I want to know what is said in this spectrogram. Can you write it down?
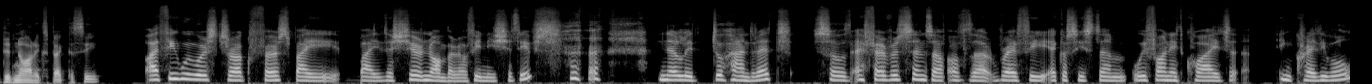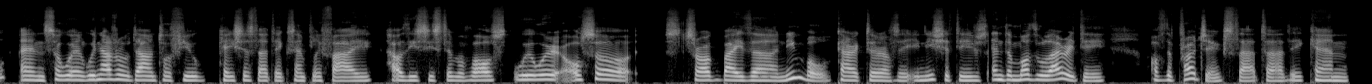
did not expect to see? I think we were struck first by by the sheer number of initiatives, nearly 200. So the effervescence of, of the ReFi ecosystem, we found it quite incredible. And so when we narrowed down to a few cases that exemplify how this system evolves, we were also struck by the nimble character of the initiatives and the modularity of the projects that uh, they can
